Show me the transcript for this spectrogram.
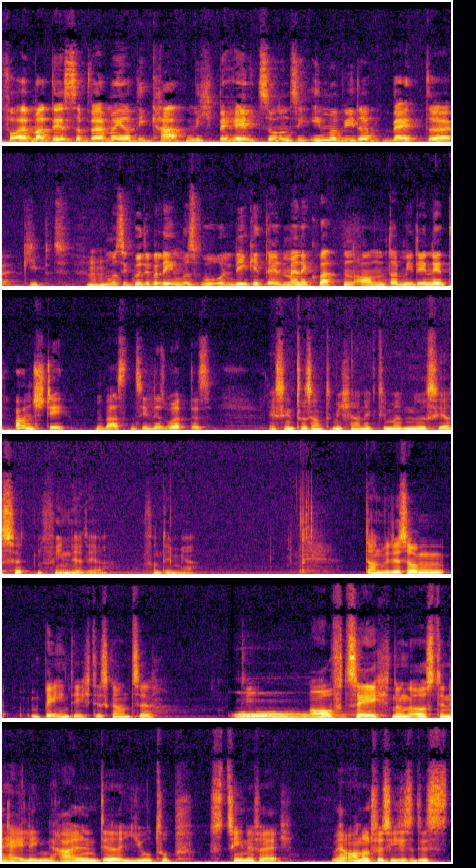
Vor allem auch deshalb, weil man ja die Karten nicht behält, sondern sie immer wieder weitergibt. Mhm. Und man sich gut überlegen muss, wo lege ich denn meine Karten an, damit ich nicht anstehe. Im wahrsten Sinne des Wortes. Das ist eine interessante Mechanik, die man nur sehr selten findet, ja, von dem her. Dann würde ich sagen, beende ich das Ganze. Die oh. Aufzeichnung aus den heiligen Hallen der YouTube-Szene für euch. Weil an und für sich ist das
